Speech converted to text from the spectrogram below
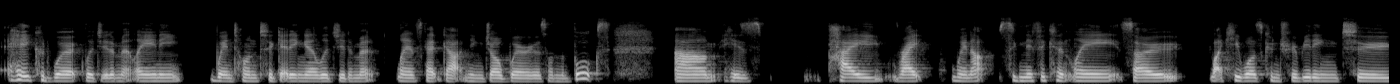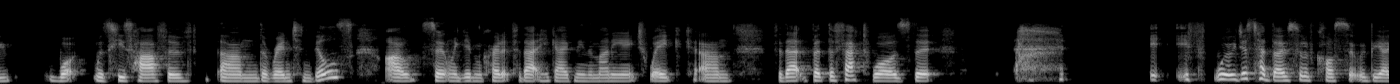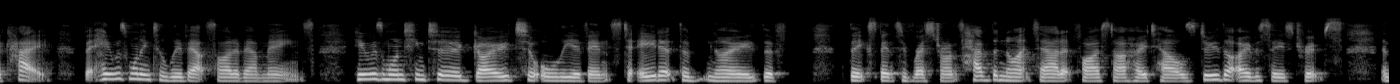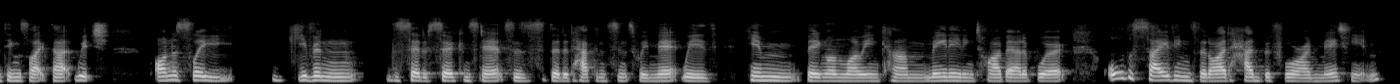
he could work legitimately, and he went on to getting a legitimate landscape gardening job where he was on the books. Um, his pay rate went up significantly. So, like, he was contributing to what was his half of um, the rent and bills. I'll certainly give him credit for that. He gave me the money each week um, for that. But the fact was that if we just had those sort of costs, it would be okay. But he was wanting to live outside of our means. He was wanting to go to all the events, to eat at the you know the the expensive restaurants, have the nights out at five star hotels, do the overseas trips and things like that, which honestly, given the set of circumstances that had happened since we met with him being on low income, me needing time out of work, all the savings that I'd had before I met him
